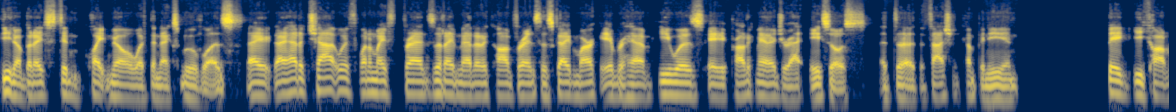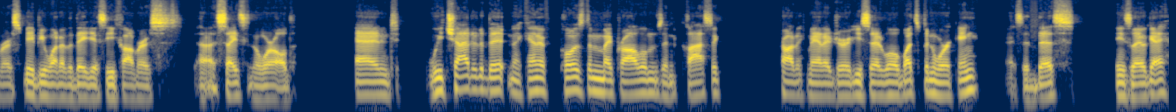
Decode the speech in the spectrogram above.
you know, but I just didn't quite know what the next move was. I, I had a chat with one of my friends that I met at a conference, this guy, Mark Abraham. He was a product manager at ASOS, at the, the fashion company and big e commerce, maybe one of the biggest e commerce uh, sites in the world. And we chatted a bit and I kind of posed him my problems and classic product manager. He said, Well, what's been working? I said, This. And he's like, Okay,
